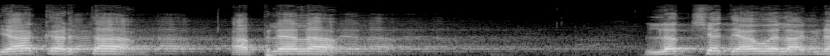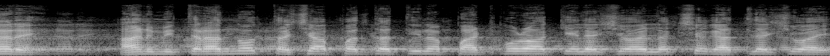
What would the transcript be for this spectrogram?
याकरता आपल्याला लक्ष द्यावं लागणार आहे. आणि मित्रांनो तशा पद्धतीनं पाठपुरावा केल्याशिवाय लक्ष घातल्याशिवाय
